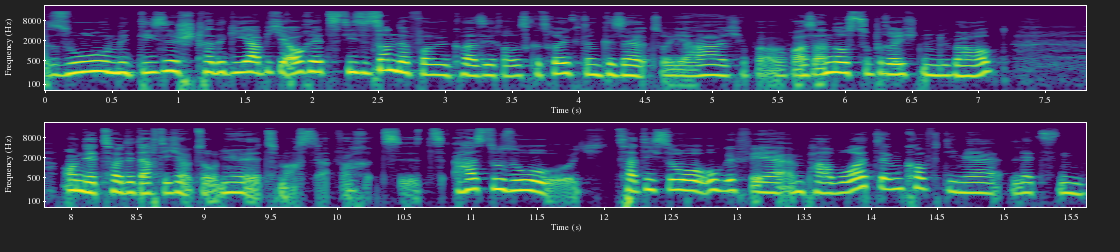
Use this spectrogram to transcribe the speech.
so mit dieser Strategie habe ich auch jetzt diese Sonderfolge quasi rausgedrückt und gesagt, so ja, ich habe auch was anderes zu berichten und überhaupt. Und jetzt heute dachte ich auch so, nö, jetzt machst du einfach, jetzt, jetzt hast du so, jetzt hatte ich so ungefähr ein paar Worte im Kopf, die mir letzten,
